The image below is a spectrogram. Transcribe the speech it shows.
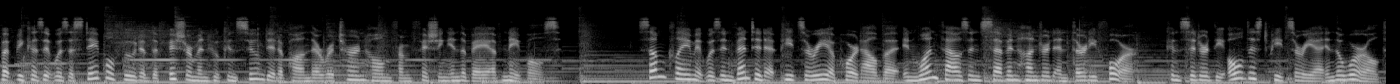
but because it was a staple food of the fishermen who consumed it upon their return home from fishing in the Bay of Naples. Some claim it was invented at Pizzeria Port'Alba in 1734, considered the oldest pizzeria in the world.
